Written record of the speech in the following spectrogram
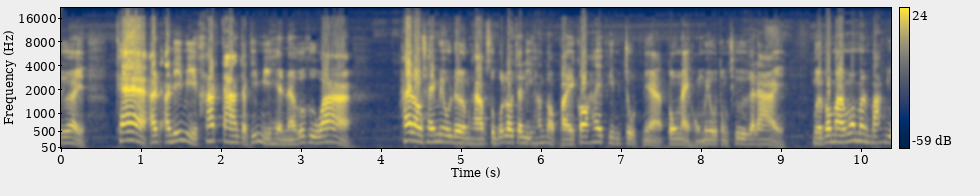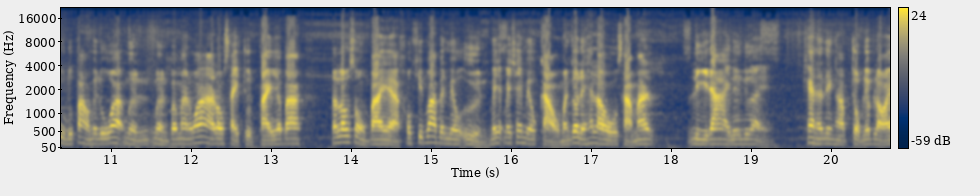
เรื่อย ๆ แค่อันนี้หมีคาดการณ์จากที่หมีเห็นนะก็คือว่า ให้เราใช้เมลเดิมครับ สมมติเราจะรีครั้งต่อไปก็ให้พิมพ์จุดเนี่ยตรงไหนของเมลตรงชื่อก็ได้ เหมือนประมาณว่ามันบั๊กอยู่หรือเปล่าไม่รู้ว่าเหมือนเหมือนประมาณว่าเราใส่จุดไปใช่ปะแล้วเราส่งไปอะเขาคิดว่าเป็นเมลอื่น ไม่ไม่ใช่เมลเก่า มันก็เลยให้เราสามารถรีได้เรื่อยๆ แค่นั้นเองครับ จบเรียบร้อย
